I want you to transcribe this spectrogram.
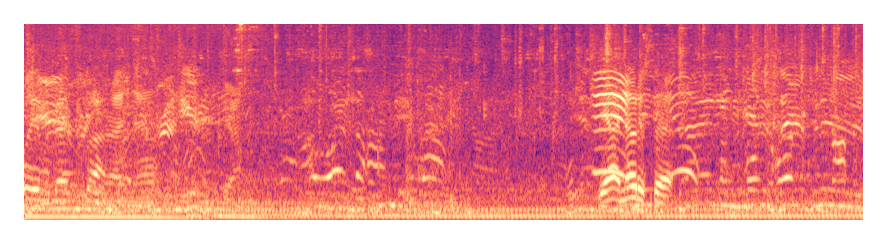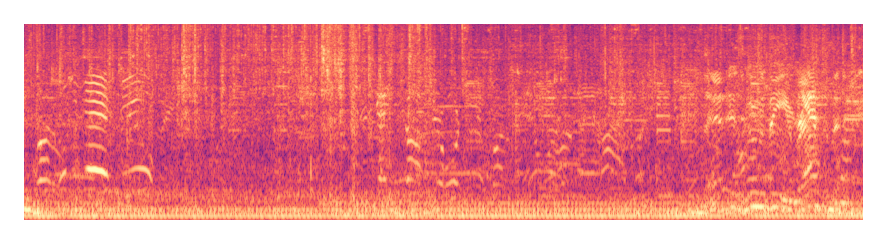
in the best spot right now. Yeah. Yeah, I noticed that. That is going to be Rathman.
